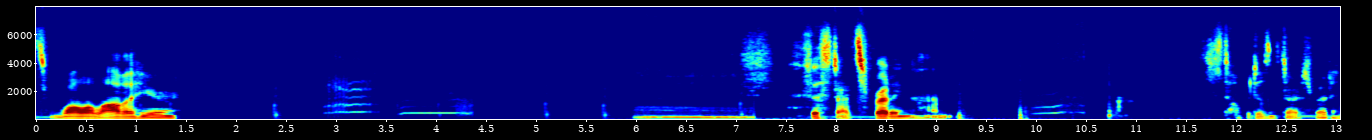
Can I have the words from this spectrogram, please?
This wall of lava here. If this starts spreading, I'm just hope it doesn't start spreading.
